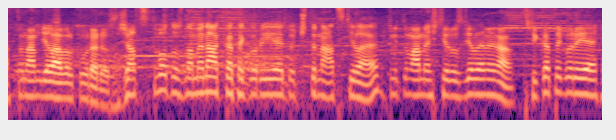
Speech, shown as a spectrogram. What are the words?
a to nám dělá velkou radost. Žadstvo to znamená kategorie do 14 let. My to máme ještě rozdělené na tři kategorie,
